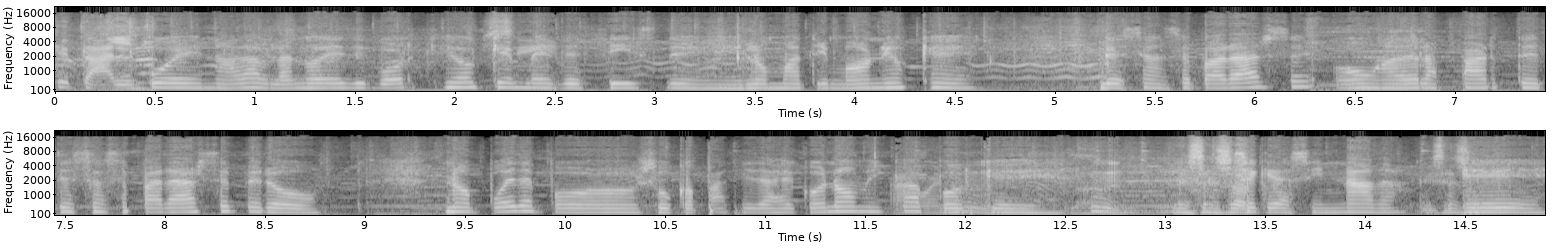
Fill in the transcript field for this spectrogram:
¿Qué tal? Pues nada, hablando de divorcio, ¿qué me decís de los matrimonios que desean separarse o una de las partes desea separarse, pero no puede por su capacidad económica Ah, bueno. porque Mm, es se queda sin nada? Es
